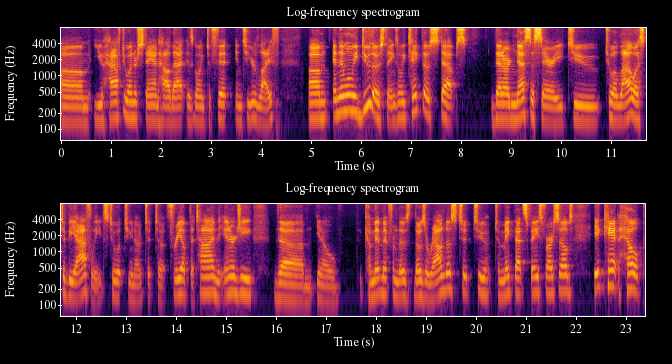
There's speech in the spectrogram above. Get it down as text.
Um, you have to understand how that is going to fit into your life. Um, and then when we do those things, when we take those steps, that are necessary to to allow us to be athletes to, to you know to, to free up the time the energy the um, you know commitment from those those around us to to to make that space for ourselves. It can't help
